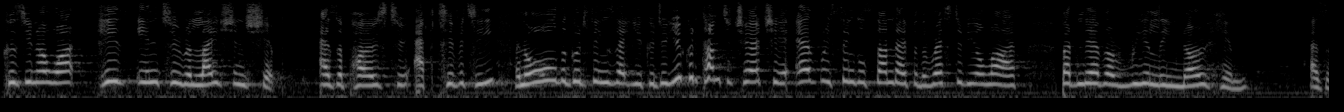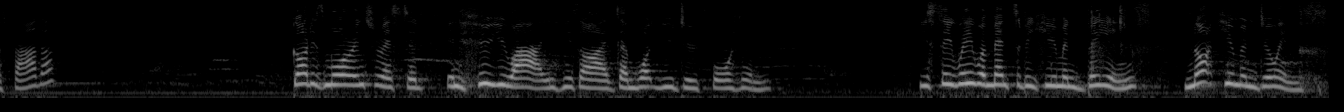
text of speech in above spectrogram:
Because you know what? He's into relationship as opposed to activity and all the good things that you could do. You could come to church here every single Sunday for the rest of your life, but never really know Him as a father. God is more interested in who you are in His eyes than what you do for Him. You see, we were meant to be human beings, not human doings.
